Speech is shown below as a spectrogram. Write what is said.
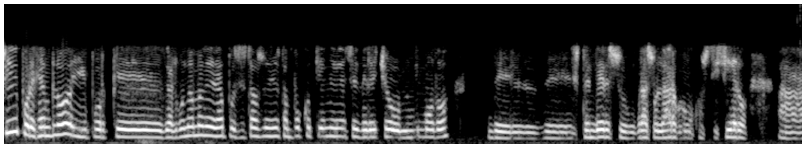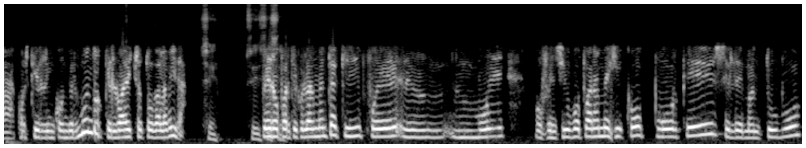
Sí, por ejemplo, y porque de alguna manera pues Estados Unidos tampoco tiene ese derecho modo de, de, extender su brazo largo justiciero a cualquier rincón del mundo, que lo ha hecho toda la vida. Sí, sí, sí Pero sí. particularmente aquí fue um, muy ofensivo para México porque se le mantuvo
